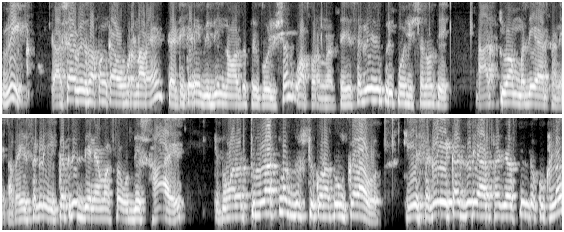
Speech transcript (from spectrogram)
week अशा वेळेस आपण काय वापरणार आहे? त्या ठिकाणी विदिन नावाचं प्रिपोजिशन वापरणार. हे सगळे जे प्रिपोजिशन होते आत किंवा मध्ये अर्थाने. आता हे सगळे एकत्रित देण्यामागचा उद्देश हा आहे की तुम्हाला तुलनात्मक दृष्टिकोनातून कळावं की हे सगळे एकाच जरी अर्थाचे असतील तर कुठलं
